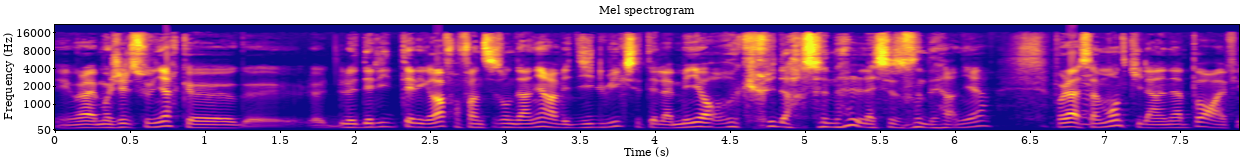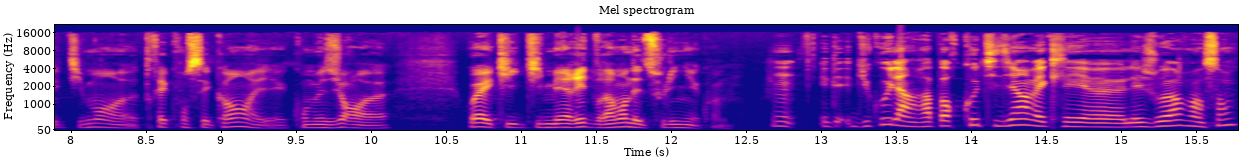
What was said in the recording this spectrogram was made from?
et voilà, moi j'ai le souvenir que le Daily Telegraph en fin de saison dernière avait dit de lui que c'était la meilleure recrue d'Arsenal la saison dernière. Voilà, ça montre qu'il a un apport effectivement euh, très conséquent et qu'on mesure, euh, ouais, qui, qui, mérite vraiment d'être souligné. Quoi. Hum. Et du coup, il a un rapport quotidien avec les, euh, les joueurs, Vincent?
